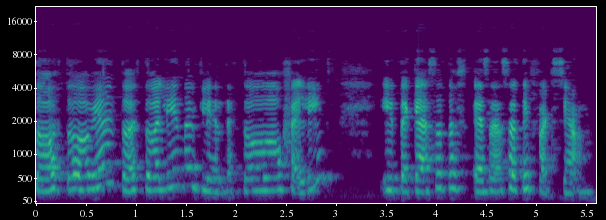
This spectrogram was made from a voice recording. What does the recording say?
todo estuvo bien, todo estuvo lindo, el cliente estuvo feliz y te queda esa satisfacción.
